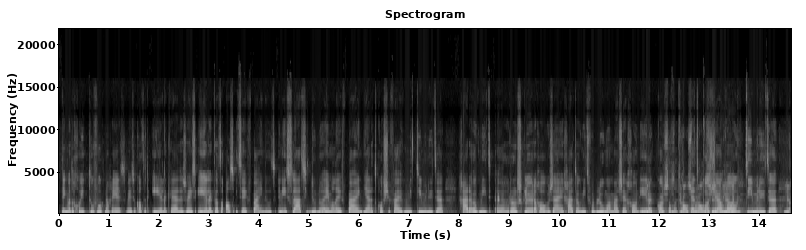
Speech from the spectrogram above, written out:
Ik denk wat een goede toevoeging nog is, wees ook altijd eerlijk. Hè? Dus wees eerlijk dat als iets even pijn doet. Een installatie doet nou eenmaal even pijn. Ja, dat kost je vijf minuten, tien minuten. Ga er ook niet eh, rooskleurig over zijn. Ga het ook niet verbloemen, maar zeg gewoon eerlijk, Ja, kort dus Het kost jou gewoon tien minuten Ja.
